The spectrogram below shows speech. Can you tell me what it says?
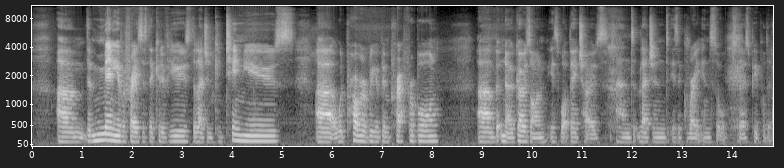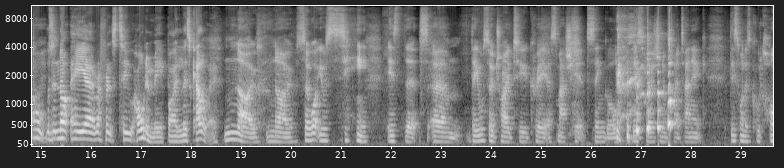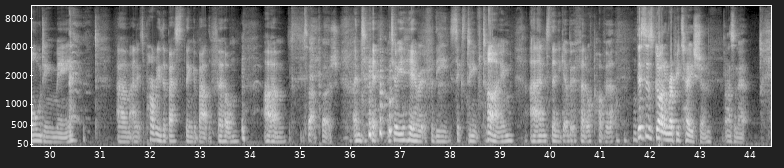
Um, the many other phrases they could have used, the legend continues, uh, would probably have been preferable. Um, but no, goes on is what they chose, and legend is a great insult to those people that Oh, died. was it not a uh, reference to Holding Me by Liz Callaway? No, no. So what you'll see is that um, they also tried to create a smash hit single for this version of Titanic. This one is called Holding Me, um, and it's probably the best thing about the film. Um, It's that push. until, until you hear it for the 16th time, and then you get a bit fed up of it. This has got a reputation, hasn't it?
